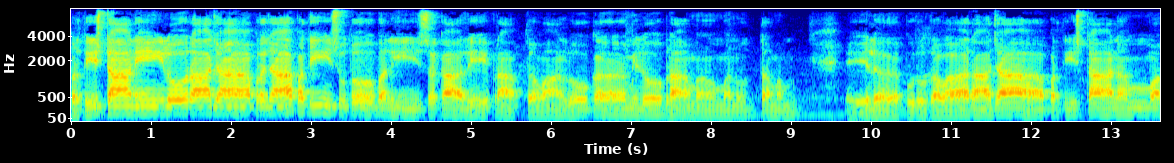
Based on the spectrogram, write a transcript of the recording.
प्रतिष्ठानेलो राजा प्रजापतिसुतो बलि सकाले प्राप्तवान् लोकमिलो ब्राह्ममनुत्तमम् एलपुरुरवा राजा प्रतिष्ठानं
